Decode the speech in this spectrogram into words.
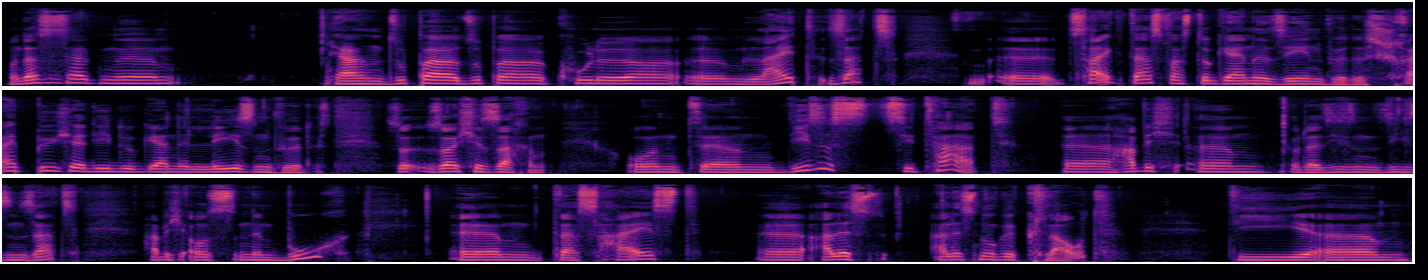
Und das ist halt eine ja, ein super, super cooler äh, Leitsatz. Äh, zeig das, was du gerne sehen würdest. Schreib Bücher, die du gerne lesen würdest. So, solche Sachen. Und ähm, dieses Zitat äh, habe ich, ähm, oder diesen, diesen Satz habe ich aus einem Buch, ähm, das heißt, äh, alles, alles nur geklaut. Die, ähm,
